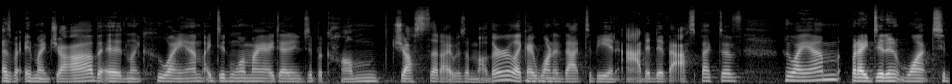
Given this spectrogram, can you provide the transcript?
as my, in my job and like who I am. I didn't want my identity to become just that I was a mother. Like I mm-hmm. wanted that to be an additive aspect of who I am, but I didn't want to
